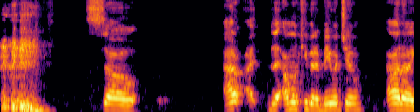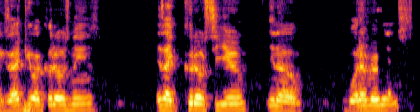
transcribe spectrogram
so I, I i'm gonna keep it a b with you i don't know exactly what kudos means it's like kudos to you you know whatever it means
